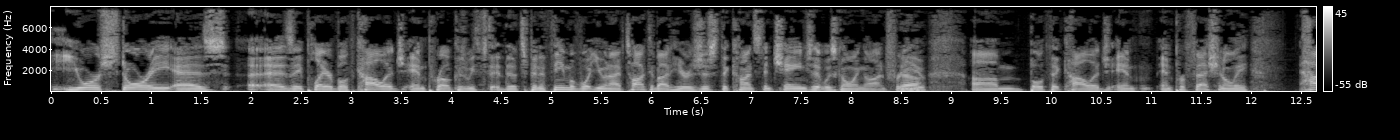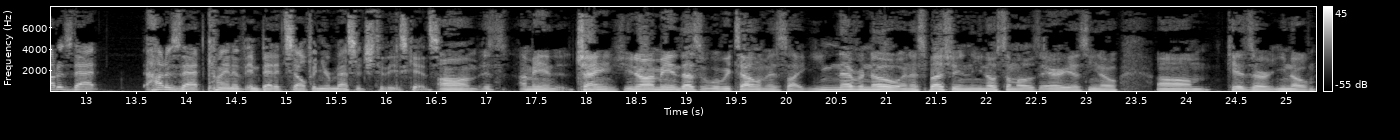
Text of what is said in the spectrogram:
your story as as a player, both college and pro, because we've that's been a theme of what you and I have talked about here, is just the constant change that was going on for Yeah. you, um, both at college and and professionally. How does that how does that kind of embed itself in your message to these kids? Um, it's, I mean, change, you know what I mean? That's what we tell them. It's like, you never know. And especially in, you know, some of those areas, you know, um, kids are, you know,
